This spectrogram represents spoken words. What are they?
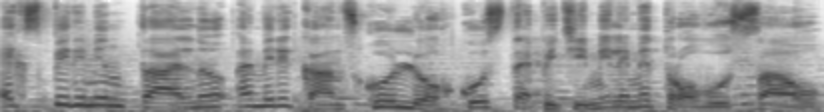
экспериментальную американскую легкую 105-миллиметровую САУ.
